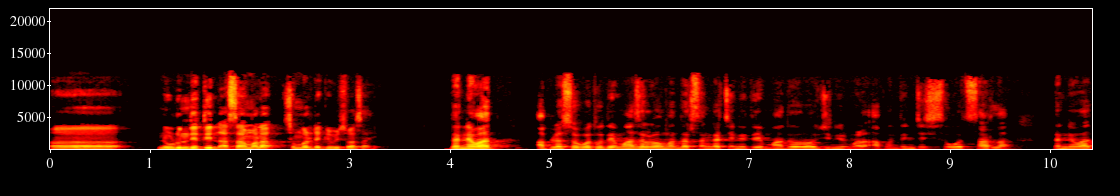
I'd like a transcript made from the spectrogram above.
निवडून देतील असा आम्हाला शंभर टक्के विश्वास आहे. धन्यवाद. आपल्यासोबत होते. माजलगाव मतदारसंघाचे नेते माधवरावजी निर्मळ आपण त्यांच्याशी संवाद साधला. धन्यवाद.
